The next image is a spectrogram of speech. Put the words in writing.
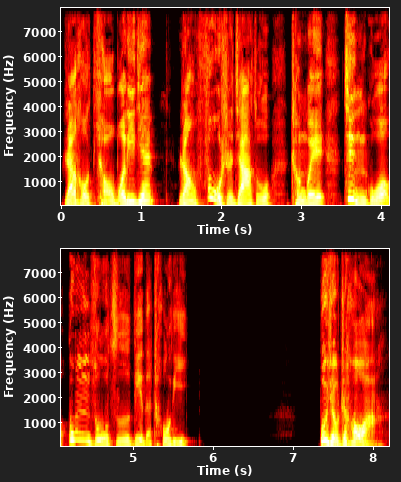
然后挑拨离间，让傅氏家族成为晋国公族子弟的仇敌。不久之后啊，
